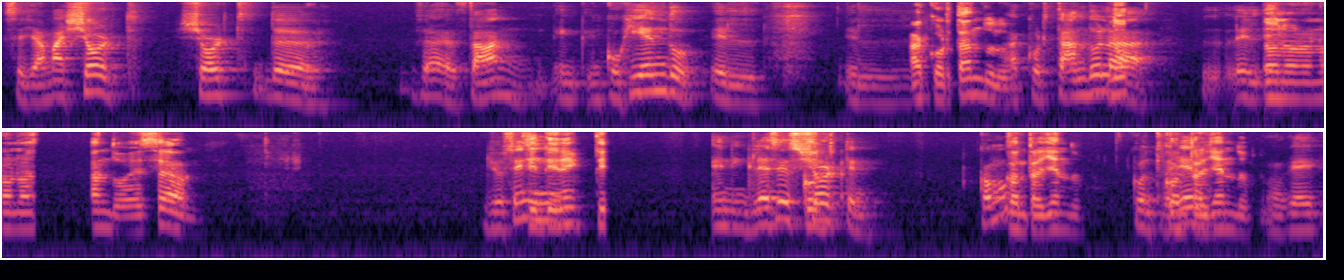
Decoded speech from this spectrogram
se llama short, short the o sea, estaban encogiendo el, el, Acortándolo. Acortando la... No, no, no, no, no, no, es... Um, yo sé en, tiene, en inglés es shorten. ¿Cómo? Contrayendo. Contrayendo. Okay.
